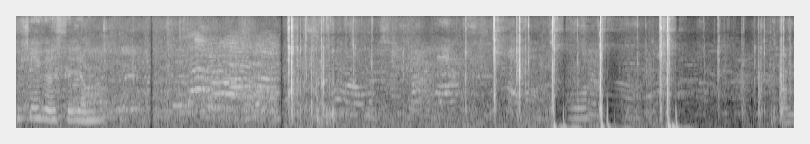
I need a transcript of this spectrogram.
Bir şey göstereceğim. Tamam.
